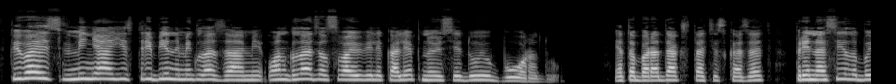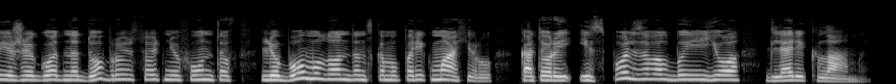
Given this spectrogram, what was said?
Впиваясь в меня ястребиными глазами, он гладил свою великолепную седую бороду. Эта борода, кстати сказать, приносила бы ежегодно добрую сотню фунтов любому лондонскому парикмахеру, который использовал бы ее для рекламы.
